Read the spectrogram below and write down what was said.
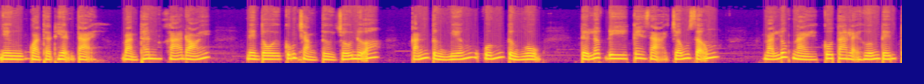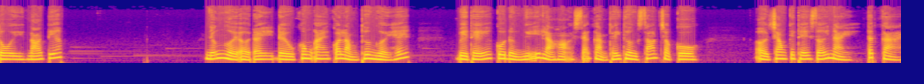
nhưng quả thật hiện tại bản thân khá đói nên tôi cũng chẳng từ chối nữa. Cắn từng miếng, uống từng ngụm để lấp đi cây dạ trống rỗng mà lúc này cô ta lại hướng đến tôi nói tiếp. Những người ở đây đều không ai có lòng thương người hết. Vì thế cô đừng nghĩ là họ sẽ cảm thấy thương xót cho cô. Ở trong cái thế giới này, tất cả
